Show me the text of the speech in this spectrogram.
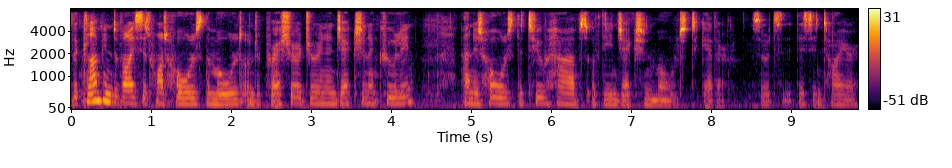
So the clamping device is what holds the mold under pressure during injection and cooling and it holds the two halves of the injection mold together. So it's this entire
